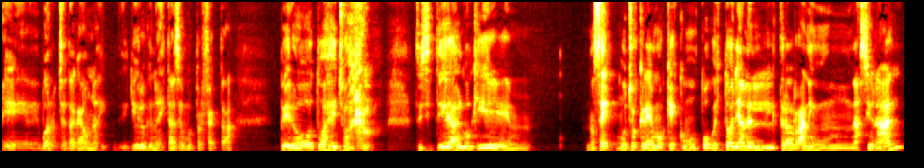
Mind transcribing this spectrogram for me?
eh, bueno, 80K es una, yo creo que una distancia muy perfecta, pero tú has hecho algo, tú hiciste algo que, no sé, muchos creemos que es como un poco historia en el trail running nacional,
